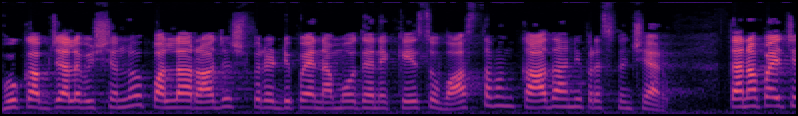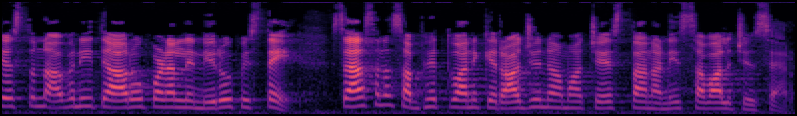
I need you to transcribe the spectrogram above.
భూ కబ్జాల విషయంలో పల్లా రాజేశ్వరరెడ్డిపై నమోదైన కేసు వాస్తవం కాదా అని ప్రశ్నించారు. తనపై చేస్తున్న అవినీతి ఆరోపణల్ని నిరూపిస్తే శాసనసభ్యత్వానికి రాజీనామా చేస్తానని సవాల్ చేశారు.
